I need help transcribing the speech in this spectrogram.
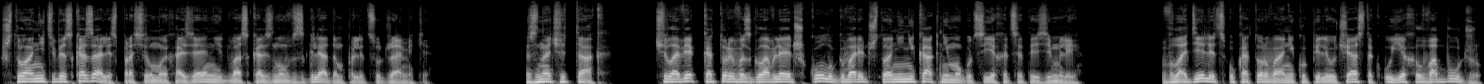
«Что они тебе сказали?» — спросил мой хозяин, едва скользнув взглядом по лицу Джамики. «Значит так. Человек, который возглавляет школу, говорит, что они никак не могут съехать с этой земли. Владелец, у которого они купили участок, уехал в Абуджу.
